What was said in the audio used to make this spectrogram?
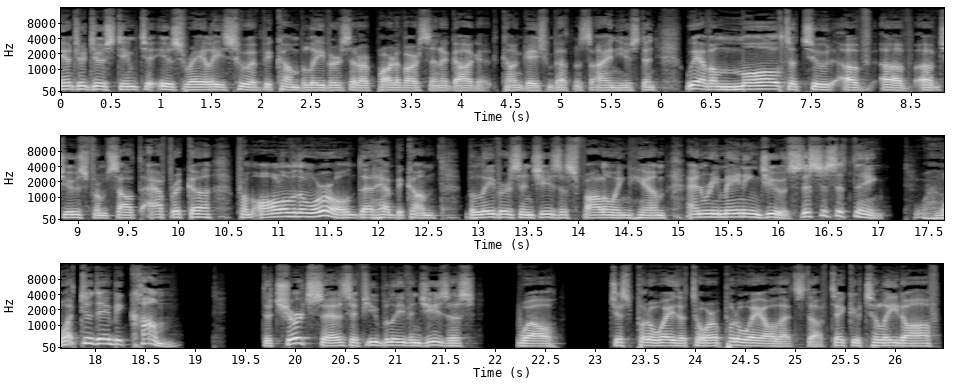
Introduced him to Israelis who have become believers that are part of our synagogue at Congregation Beth Messiah in Houston. We have a multitude of, of, of Jews from South Africa, from all over the world that have become believers in Jesus, following him and remaining Jews. This is the thing. Wow. What do they become? The church says if you believe in Jesus, well, just put away the Torah, put away all that stuff. Take your tallit off.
